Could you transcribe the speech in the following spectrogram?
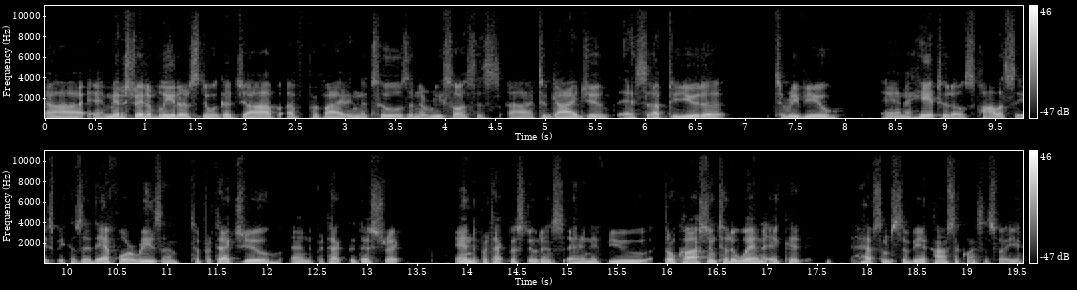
uh, administrative leaders do a good job of providing the tools and the resources uh, to guide you. It's up to you to, to review and adhere to those policies because they're there for a reason to protect you and to protect the district and to protect the students. And if you throw caution to the wind, it could have some severe consequences for you.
